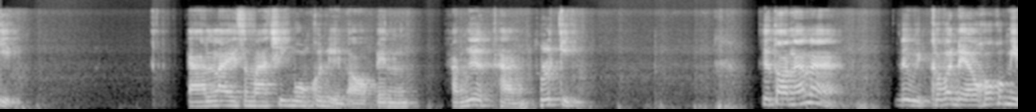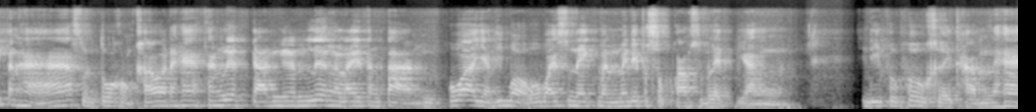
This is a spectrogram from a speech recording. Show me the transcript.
กิจ การไล่สมาชิกวงคนอื่นออกเป็นทางเลือกทางธุรกิจ คือตอนนั้นน่ะ เดวิดคาร์เดลเขาก็มีปัญหาส่วนตัวของเขานะฮะ ทั้งเรื่องการเงินเรื่องอะไรต่างๆ เพราะว่าอย่างที่บอกว่าไวท์สเน็กมันไม่ได้ประสบความสำเร็จอย่างที่ดีพ u พ p เคยทำนะฮะ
